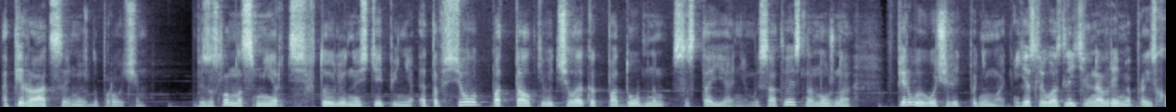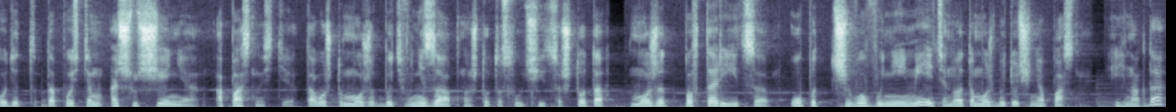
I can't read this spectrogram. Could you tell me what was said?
операции, между прочим. Безусловно, смерть в той или иной степени – это все подталкивает человека к подобным состояниям. И, соответственно, нужно в первую очередь понимать, если у вас длительное время происходит, допустим, ощущение опасности, того, что может быть внезапно что-то случится, что-то может повториться, опыт чего вы не имеете, но это может быть очень опасно. И иногда,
